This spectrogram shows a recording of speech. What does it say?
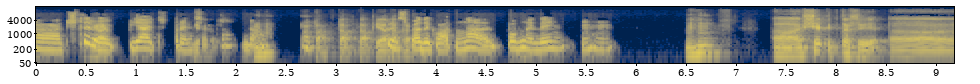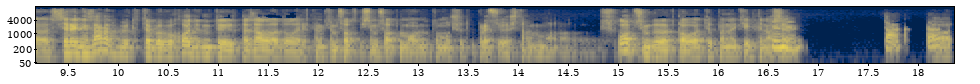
Е, Чотири-п'ять, в принципі, да. Ну, так, так, так, В я так адекватно, на повний день. Угу. Угу. А, ще підкажи, а, середній заробіток у тебе виходить, ну ти казала доларів там 700-800, умовно, тому що ти працюєш там з хлопцем додатково, типу не тільки на себе. Угу. Так, так.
